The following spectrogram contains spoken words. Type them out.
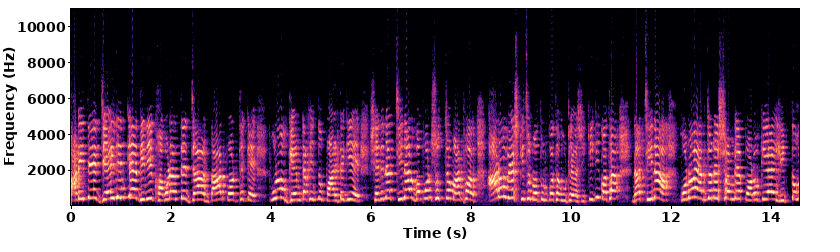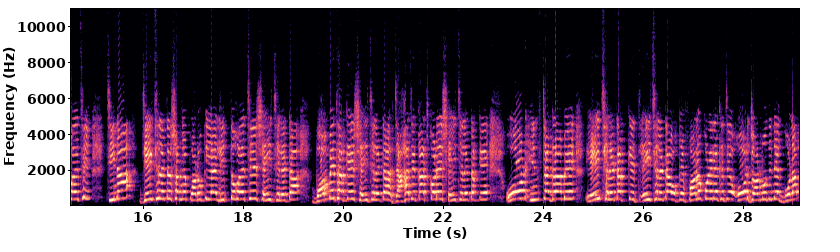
বাড়িতে যেই দিনকে দিদি খবর আনতে যান, তারপর থেকে পুরো গেমটা কিন্তু পাল্টে গিয়ে সেদিন আর চীনার গোপন সূত্র মারফত আরও বেশ কিছু নতুন কথা উঠে আসে। কি কি কথা? না, চীনা কোনো একজনের সঙ্গে পরকীয়ায় লিপ্ত হয়েছে? চীনা যেই ছেলেটার সঙ্গে পরকীয়ায় লিপ্ত হয়েছে, সেই ছেলেটা বম্বে থাকে, সেই ছেলেটা জাহাজে কাজ করে, সেই ছেলেটাকে ওর ইনস্টাগ্রামে এই ছেলেটাকে, এই ছেলেটা ওকে ফলো করে রেখেছে, ওর জন্মদিনে গোলাপ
